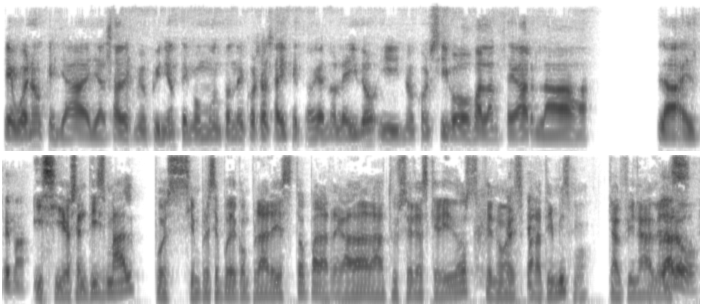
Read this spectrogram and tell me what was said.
que bueno, que ya, ya sabes mi opinión. Tengo un montón de cosas ahí que todavía no he leído y no consigo balancear la, la, el tema. Y si os sentís mal, pues siempre se puede comprar esto para regalar a tus seres queridos, que no es para ti mismo. Que al final Claro,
